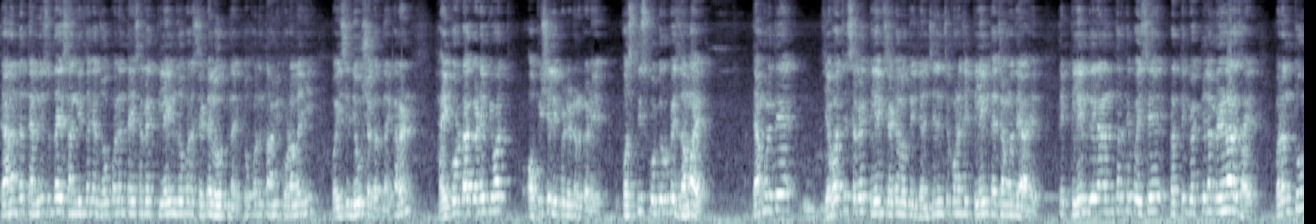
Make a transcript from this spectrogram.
त्यानंतर त्यांनी सुद्धा हे सांगितलं की जोपर्यंत हे सगळे क्लेम जोपर्यंत सेटल होत नाही तोपर्यंत आम्ही कोणालाही पैसे देऊ शकत नाही. कारण हायकोर्टाकडे किंवा ऑफिशियल लिक्विडेटरकडे पस्तीस कोटी रुपये जमा आहेत. त्यामुळे ते जेव्हा ते सगळे क्लेम सेटल होतील ज्यांचे ज्यांचे कोणाचे क्लेम त्याच्यामध्ये आहेत ते क्लेम दिल्यानंतर ते पैसे प्रत्येक व्यक्तीला मिळणारच आहेत. परंतु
